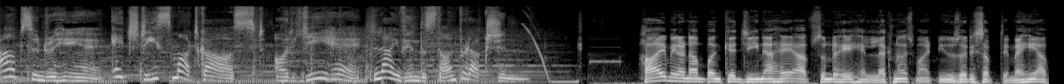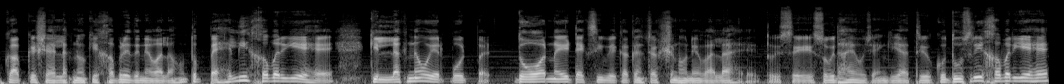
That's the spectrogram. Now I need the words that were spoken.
आप सुन रहे हैं एच डी स्मार्ट कास्ट और ये है लाइव हिंदुस्तान प्रोडक्शन हाय मेरा नाम पंकज जीना है। आप सुन रहे हैं लखनऊ स्मार्ट न्यूज़ और इस हफ़्ते मैं ही आपको आपके शहर लखनऊ की खबरें देने वाला हूँ। तो पहली खबर ये है कि लखनऊ एयरपोर्ट पर दो और नए टैक्सी वे का कंस्ट्रक्शन होने वाला है तो इससे सुविधाएँ हो जाएँगी यात्रियों को। दूसरी खबर यह है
